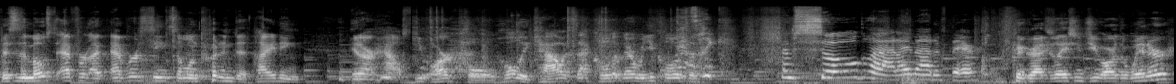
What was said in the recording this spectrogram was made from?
This is the most effort I've ever seen someone put into hiding in our house. You are cold. Holy cow, it's that cold up there. Will you close It's the like, I'm so glad I'm out of there. Congratulations, you are the winner.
